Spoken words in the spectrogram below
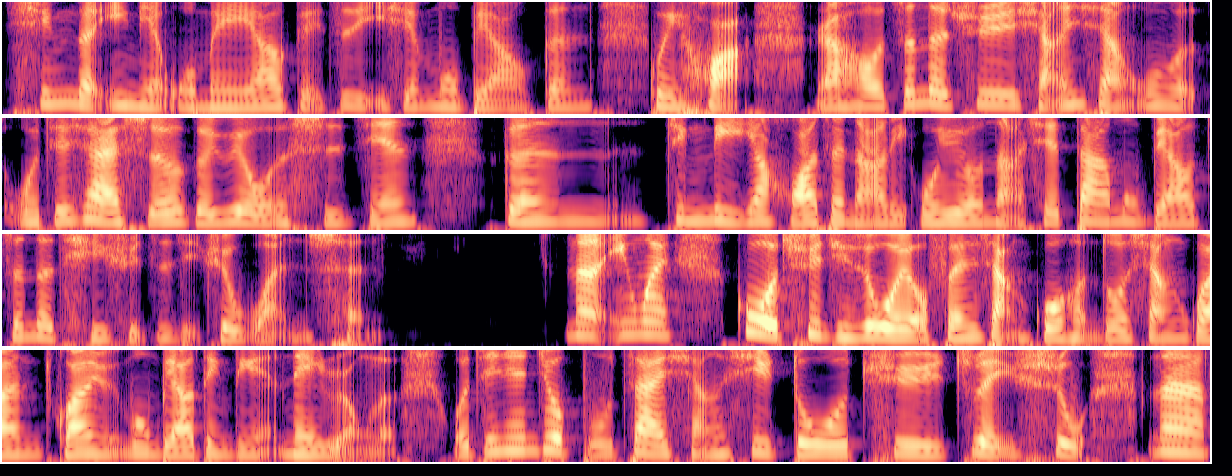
新的一年我们也要给自己一些目标跟规划，然后真的去想一想，我我接下来十二个月我的时间。跟精力要花在哪里？我有哪些大目标？真的期许自己去完成。那因为过去其实我有分享过很多相关关于目标定定的内容了，我今天就不再详细多去赘述。那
